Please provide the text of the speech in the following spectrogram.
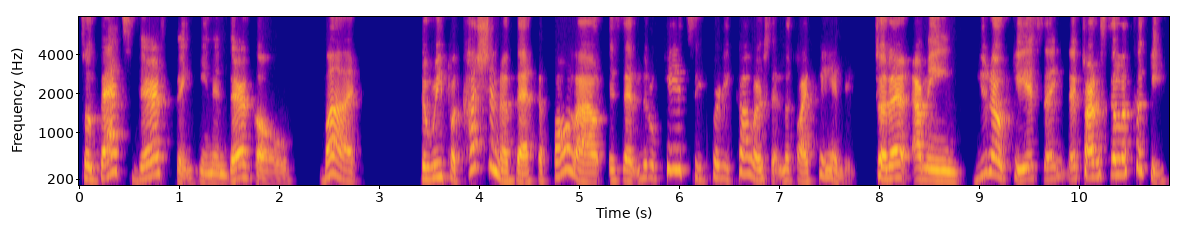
So that's their thinking and their goal. But the repercussion of that, the fallout, is that little kids see pretty colors that look like candy. So that I mean, you know, kids they they try to steal a cookie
